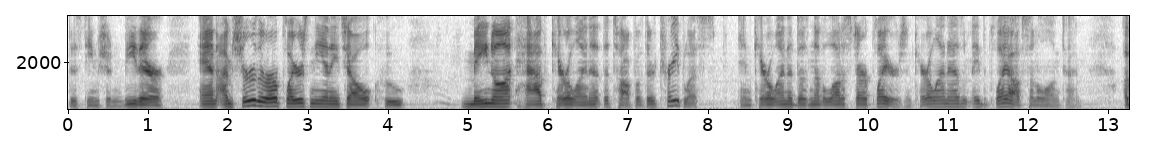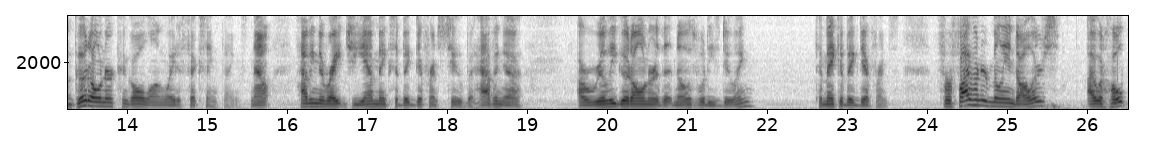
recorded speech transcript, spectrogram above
this team shouldn't be there. And I'm sure there are players in the NHL who may not have Carolina at the top of their trade list. And Carolina doesn't have a lot of star players, and Carolina hasn't made the playoffs in a long time. A good owner can go a long way to fixing things. Now, having the right GM makes a big difference too, but having a a really good owner that knows what he's doing can make a big difference. For $500 million, I would hope,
